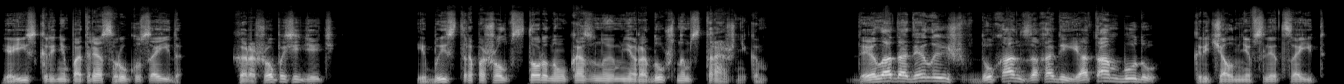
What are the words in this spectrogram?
Я искренне потряс руку Саида. Хорошо посидеть. И быстро пошел в сторону, указанную мне радушным стражником. «Дела доделаешь, в Духан заходи, я там буду!» — кричал мне вслед Саид.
